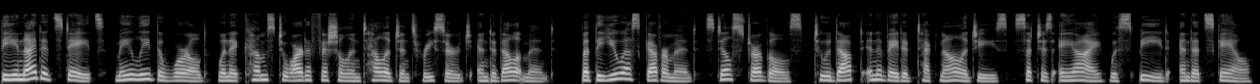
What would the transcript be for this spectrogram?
The United States may lead the world when it comes to artificial intelligence research and development, but the US government still struggles to adopt innovative technologies such as AI with speed and at scale.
